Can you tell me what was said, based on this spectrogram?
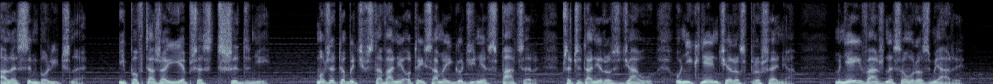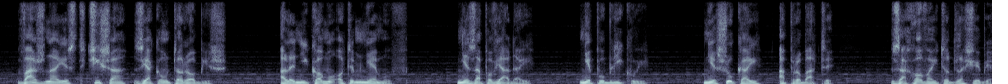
ale symboliczne. I powtarzaj je przez trzy dni. Może to być wstawanie o tej samej godzinie, spacer, przeczytanie rozdziału, uniknięcie rozproszenia. Mniej ważne są rozmiary. Ważna jest cisza, z jaką to robisz. Ale nikomu o tym nie mów. Nie zapowiadaj. Nie publikuj. Nie szukaj aprobaty. Zachowaj to dla siebie.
